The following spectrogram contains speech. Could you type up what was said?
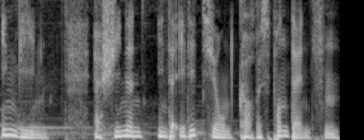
in Wien. Erschienen in der Edition Korrespondenzen.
